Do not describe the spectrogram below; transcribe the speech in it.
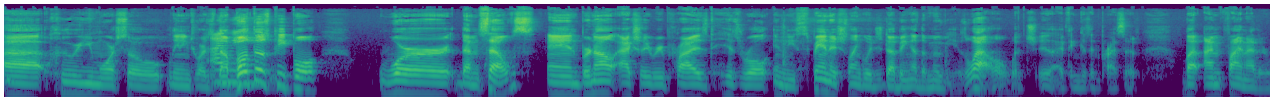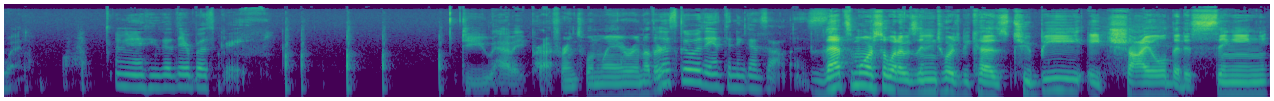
Uh, who are you more so leaning towards? I now, mean- both those people were themselves, and Bernal actually reprised his role in the Spanish language dubbing of the movie as well, which I think is impressive. But I'm fine either way. I mean, I think that they're both great. Do you have a preference one way or another? Let's go with Anthony Gonzalez. That's more so what I was leaning towards because to be a child that is singing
